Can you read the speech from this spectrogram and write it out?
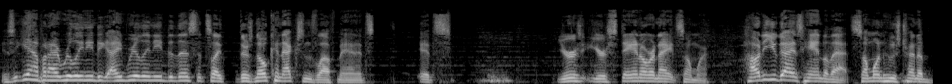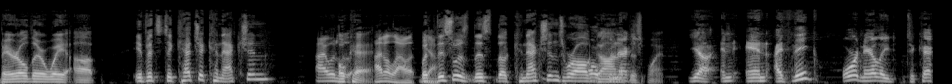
He's like, "Yeah, but I really need to. I really need to this." It's like there's no connections left, man. It's it's you're you're staying overnight somewhere. How do you guys handle that? Someone who's trying to barrel their way up. If it's to catch a connection, I would. okay, I'd allow it. But yeah. this was this the connections were all Oh, gone at this point. Yeah, and and I think ordinarily to ca-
